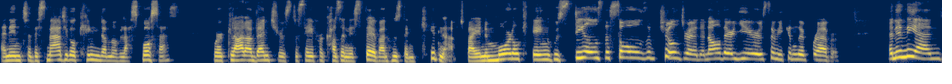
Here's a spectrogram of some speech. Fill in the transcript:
and into this magical kingdom of Las Posas, where Clara ventures to save her cousin Esteban, who's been kidnapped by an immortal king who steals the souls of children and all their years so he can live forever. And in the end,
